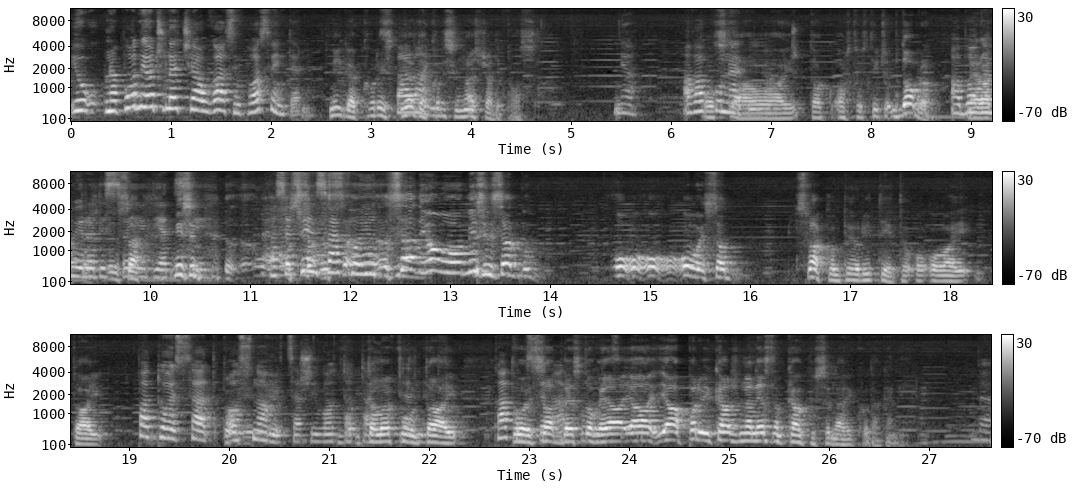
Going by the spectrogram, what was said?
I u, na podne hoću leći, ja ugasim posve internet. Mi ga koristim, ja Spavanje. koristim najviše radi posla. Ja. A ovako ne bi. ovaj, tako, a što se tiče, dobro. A Boga mi radi sad- svoje djeci. Mislim, Pa se čujem sa- svako sa- jutro. Sad je ovo, mislim sad, o, o, o, ovo je sad svakom prioritet, o, ovaj, taj Pa to je sad To- osnovnica života. taj telefon, internet. taj, Kako to je sad bez nakon- toga, ja, ja, ja prvi kažem, ja ne znam kako se navikao da ga nije. Da.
